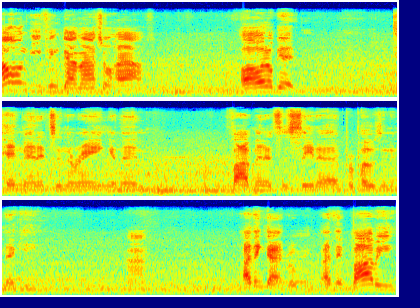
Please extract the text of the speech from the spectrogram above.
How long do you think that match will have? Oh, it'll get 10 minutes in the ring and then five minutes of Cena proposing to Nikki. Huh. I think that, I think Bobby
